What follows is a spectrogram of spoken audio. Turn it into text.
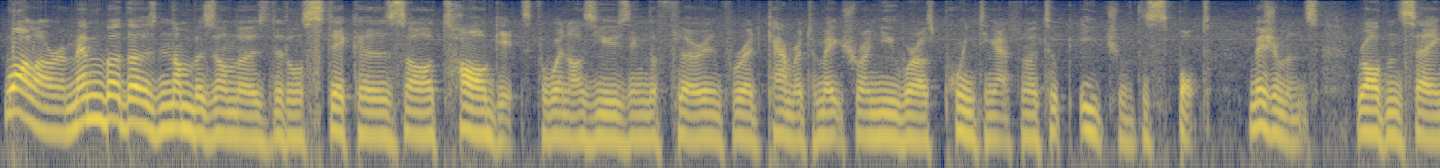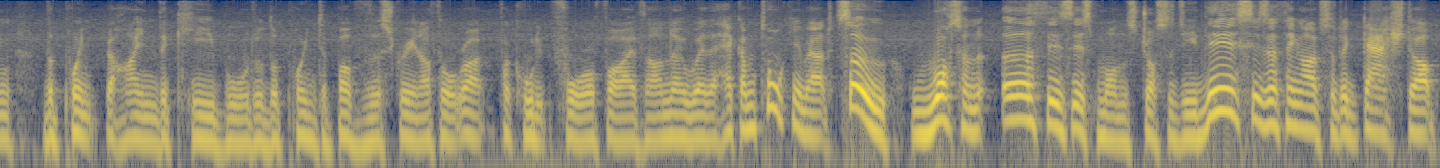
While I remember those numbers on those little stickers are targets for when I was using the FLIR infrared camera to make sure I knew where I was pointing at when I took each of the spot measurements rather than saying the point behind the keyboard or the point above the screen. I thought, right, if I call it four or five, then I'll know where the heck I'm talking about. So what on earth is this monstrosity? This is a thing I've sort of gashed up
